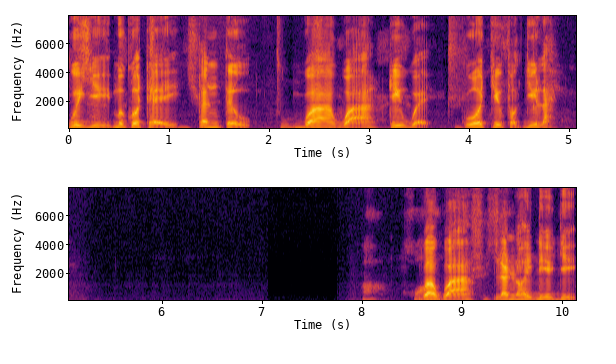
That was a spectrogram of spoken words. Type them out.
Quý vị mới có thể thành tựu hoa quả trí huệ của chư phật như lai. Hoa quả là nói địa vị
